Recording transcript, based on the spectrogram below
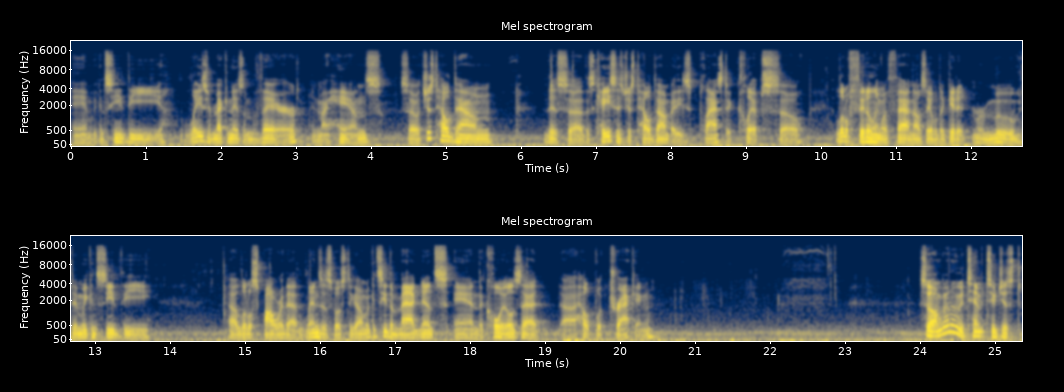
and we can see the laser mechanism there in my hands. So it's just held down this uh, this case is just held down by these plastic clips. So a little fiddling with that, and I was able to get it removed, and we can see the uh, little spot where that lens is supposed to go, and we can see the magnets and the coils that uh, help with tracking. So I'm going to attempt to just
